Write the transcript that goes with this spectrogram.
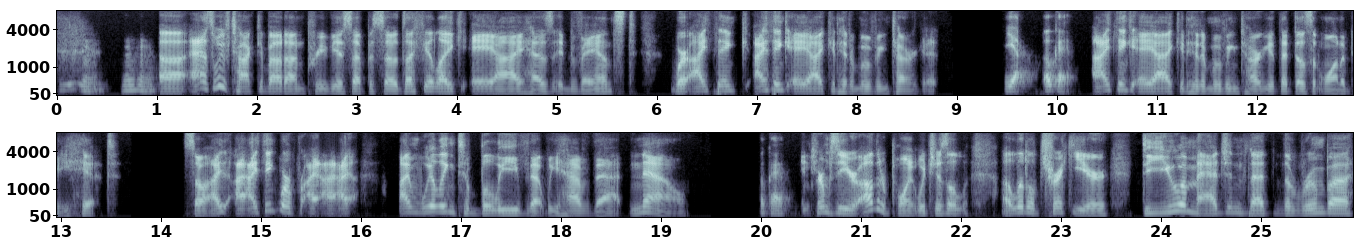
Mm-hmm. Mm-hmm. Uh, as we've talked about on previous episodes, I feel like AI has advanced where I think I think AI can hit a moving target. Yeah. Okay. I think AI can hit a moving target that doesn't want to be hit. So I I I think we're I I I'm willing to believe that we have that now. Okay. In terms of your other point, which is a a little trickier, do you imagine that the Roomba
